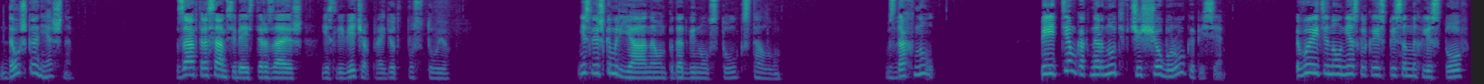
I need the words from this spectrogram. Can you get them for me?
Да уж, конечно. Завтра сам себя истерзаешь, если вечер пройдет впустую. Не слишком рьяно он пододвинул стул к столу. Вздохнул. Перед тем, как нырнуть в чащобу рукописи, вытянул несколько исписанных листов,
